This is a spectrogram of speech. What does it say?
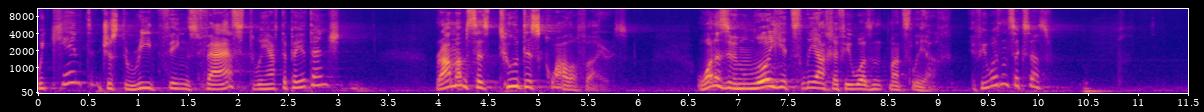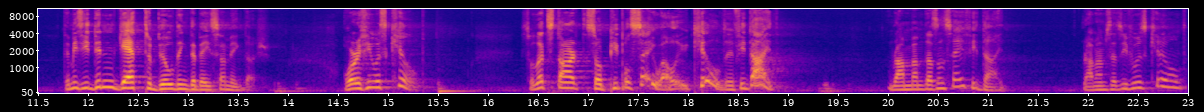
We can't just read things fast, we have to pay attention. Rambam says two disqualifiers. One is if if he wasn't matzliach, if he wasn't successful. That means he didn't get to building the Beis Hamikdash. Or if he was killed. So let's start. So people say, well, he killed if he died. Rambam doesn't say if he died. Rambam says if he was killed.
